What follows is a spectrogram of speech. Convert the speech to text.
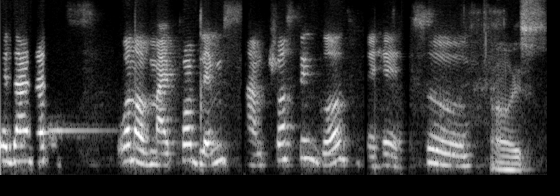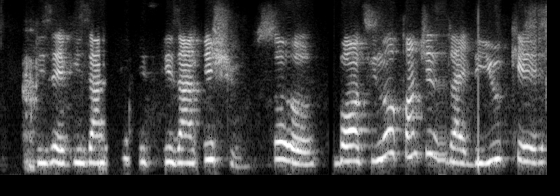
whether that is one of my problems. I'm trusting God ahead. So oh, it's is a is an is an issue. So, but you know, countries like the UK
